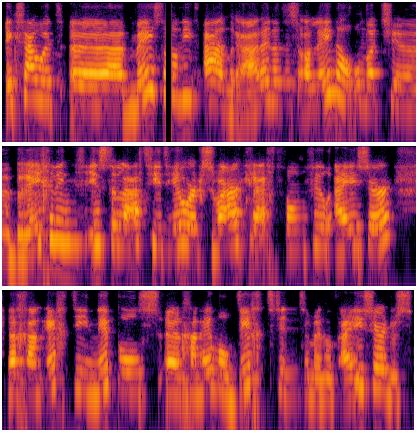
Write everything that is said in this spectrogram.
ik zou het uh, meestal niet aanraden. Dat is alleen al omdat je beregeningsinstallatie het heel erg zwaar krijgt van veel ijzer. Dan gaan echt die nippels uh, gaan helemaal dicht zitten met dat ijzer. Dus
